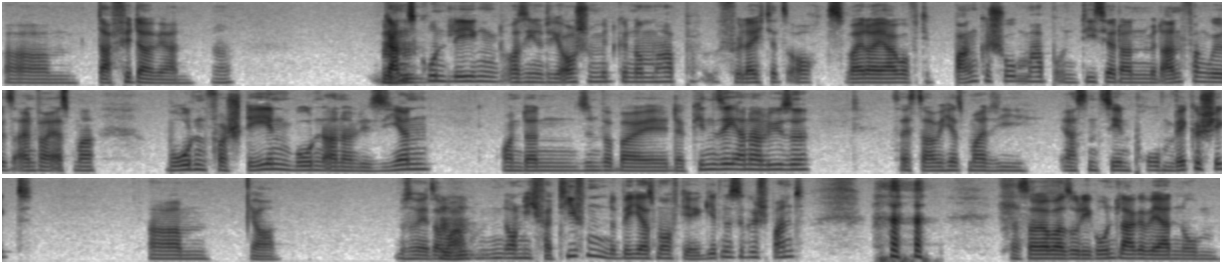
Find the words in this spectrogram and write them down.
ähm, da fitter werden. Ne? Ganz mhm. grundlegend, was ich natürlich auch schon mitgenommen habe, vielleicht jetzt auch zwei, drei Jahre auf die Bank geschoben habe und dies ja dann mit anfangen will, ist einfach erstmal Boden verstehen, Boden analysieren. Und dann sind wir bei der Kinsey-Analyse. Das heißt, da habe ich jetzt mal die ersten zehn Proben weggeschickt. Ähm, ja, müssen wir jetzt aber mhm. noch nicht vertiefen. Da bin ich erstmal auf die Ergebnisse gespannt. das soll aber so die Grundlage werden, um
